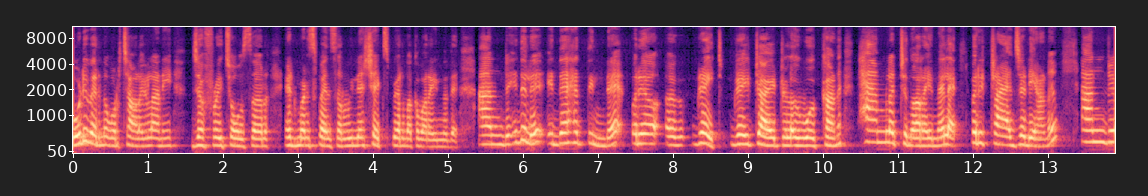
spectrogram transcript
ഓടി വരുന്ന കുറച്ച് ആളുകളാണ് ഈ Geoffrey Chaucer Edmund Spenser William Shakespeare എന്നൊക്കെ പറയുന്നത്. ആൻഡ് ഇതിൽ ഇദ്ദേഹത്തിന്റെ ഒരു ഗ്രേറ്റ് ഗ്രേറ്റ് ആയിട്ടുള്ള വർക്കാണ് ഹാംലെറ്റ് എന്ന് പറയുന്നത് അല്ലെ? ഒരു ട്രാജഡിയാണ് ആൻഡ്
